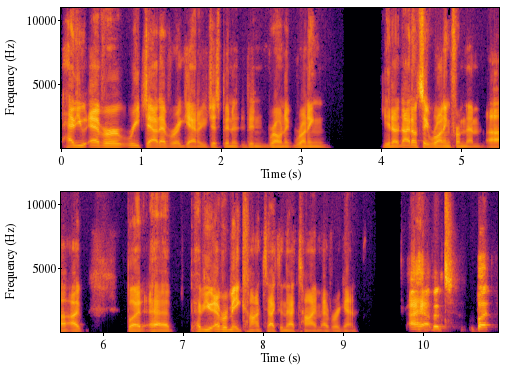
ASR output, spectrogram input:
have you ever reached out ever again or you just been been running running you know i don't say running from them uh, i but uh, have you ever made contact in that time ever again? I haven't, but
